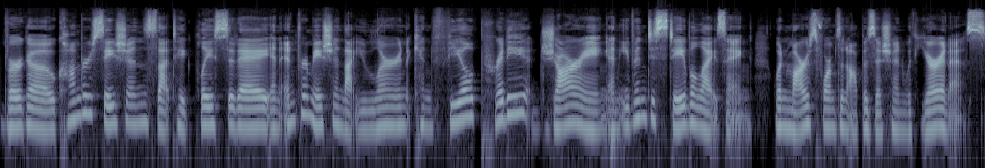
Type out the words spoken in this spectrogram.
Virgo, conversations that take place today and information that you learn can feel pretty jarring and even destabilizing when Mars forms an opposition with Uranus.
